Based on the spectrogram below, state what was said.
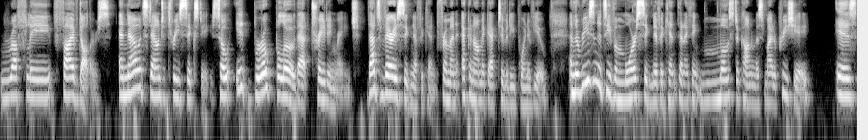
roughly $5 and now it's down to 360 so it broke below that trading range. That's very significant from an economic activity point of view. And the reason it's even more significant than i think most economists might appreciate is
